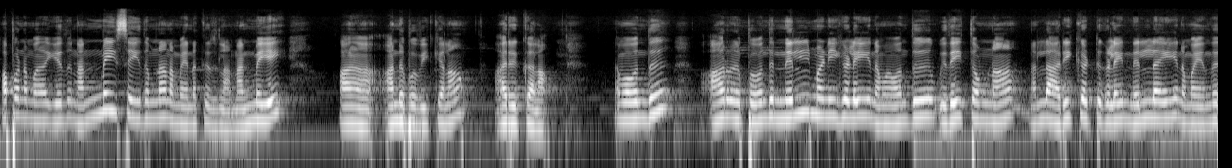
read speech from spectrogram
அப்போ நம்ம எது நன்மை செய்தோம்னா நம்ம எனக்கு நன்மையை அனுபவிக்கலாம் அறுக்கலாம். நம்ம வந்து ஆறு இப்போ வந்து நெல்மணிகளை நம்ம வந்து விதைத்தோம்னா நல்ல அரிக்கட்டுகளை நெல்லை நம்ம எந்த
